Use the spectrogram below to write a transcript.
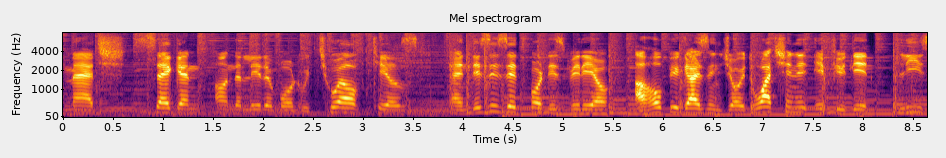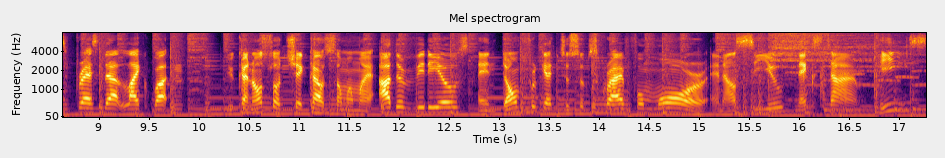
match second on the leaderboard with 12 kills. And this is it for this video. I hope you guys enjoyed watching it. If you did, please press that like button. You can also check out some of my other videos and don't forget to subscribe for more and I'll see you next time. Peace!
